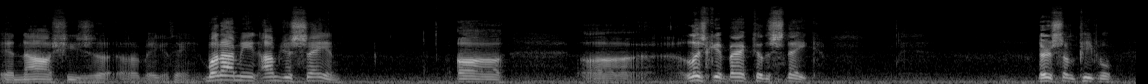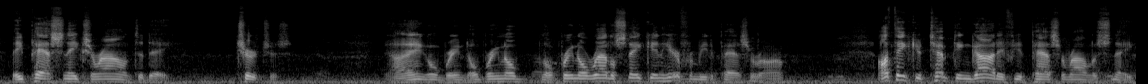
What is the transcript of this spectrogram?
and now she's a, a big thing but i mean i'm just saying uh, uh, let's get back to the snake. There's some people they pass snakes around today, churches. I ain't gonna bring don't bring no don't bring no rattlesnake in here for me to pass around. I think you're tempting God if you'd pass around a snake.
